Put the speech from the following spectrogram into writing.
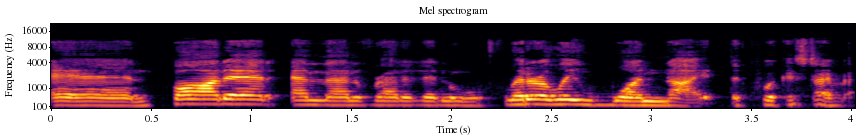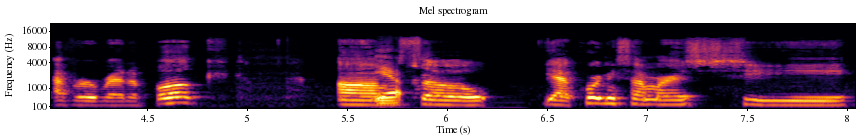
and bought it and then read it in literally one night, the quickest I've ever read a book. Um, Yep. So, yeah, Courtney Summers, she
